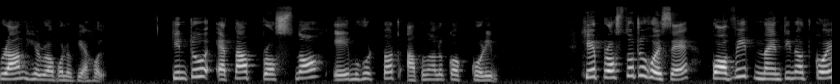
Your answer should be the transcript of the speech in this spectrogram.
প্ৰাণ হেৰুৱাবলগীয়া হ'ল। কিন্তু এটা প্ৰশ্ন এই মুহূৰ্তত আপোনালোকক কৰিম। সেই প্ৰশ্নটো হৈছে কভিড নাইণ্টিনতকৈ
